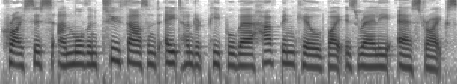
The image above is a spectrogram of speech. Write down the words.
crisis and more than 2,800 people there have been killed by Israeli airstrikes.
